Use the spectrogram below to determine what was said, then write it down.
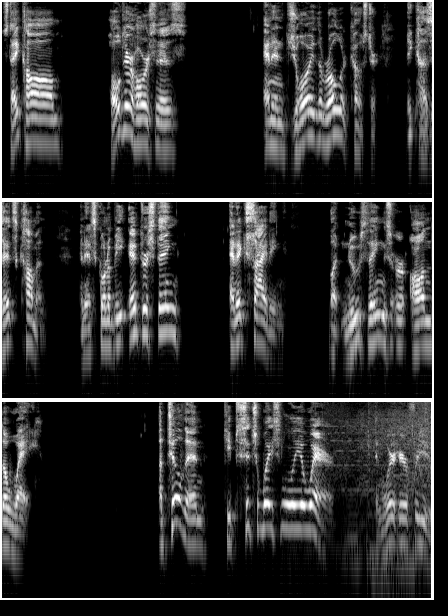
stay calm, hold your horses, and enjoy the roller coaster because it's coming and it's going to be interesting and exciting, but new things are on the way. Until then, keep situationally aware, and we're here for you.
